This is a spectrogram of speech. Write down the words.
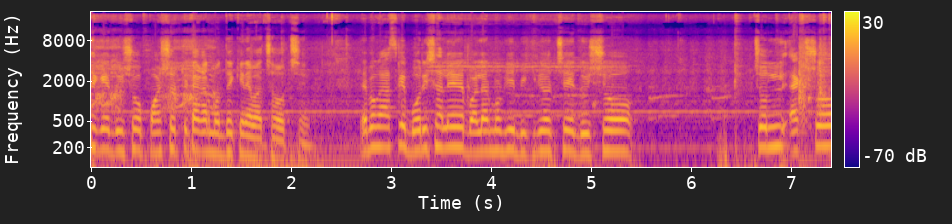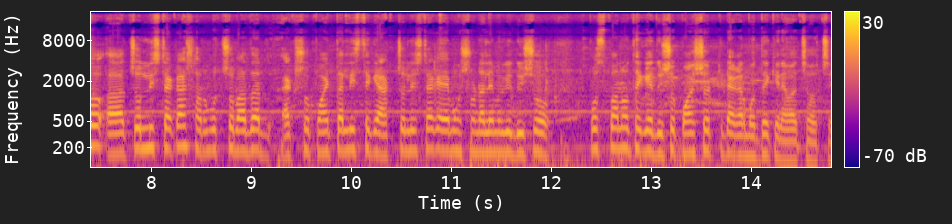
থেকে দুশো পঁয়ষট্টি টাকার মধ্যে কেনা বেচা হচ্ছে। এবং আজকে বরিশালে ব্রয়লার মুরগি বিক্রি হচ্ছে দুশো চল্লিশ একশো চল্লিশ টাকা, সর্বোচ্চ বাজার একশো পঁয়তাল্লিশ থেকে আটচল্লিশ টাকা এবং সোনালী মুরগি দুশো পঁচপান্ন থেকে দুশো পঁয়ষট্টি টাকার মধ্যে কেনা বেচা হচ্ছে।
